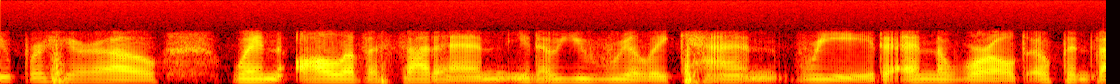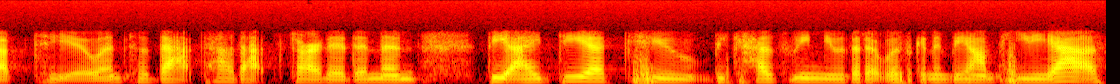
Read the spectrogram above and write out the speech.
superhero when all of a sudden, you know, you really can read and the world opens up to you. And so that's how that started. And then the idea to, because we knew that it was going to be on PBS,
